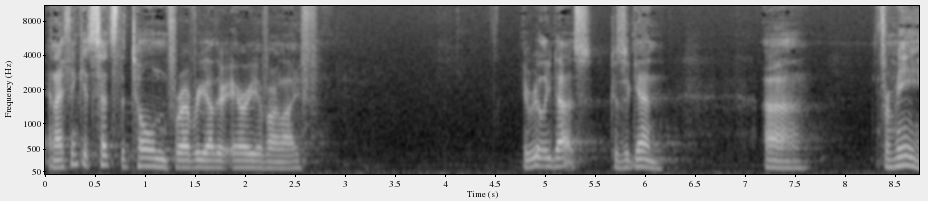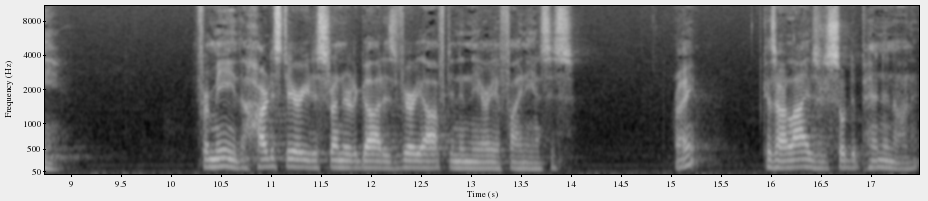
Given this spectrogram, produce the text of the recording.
And I think it sets the tone for every other area of our life. It really does. Because again, uh, for me, for me, the hardest area to surrender to God is very often in the area of finances, right? Because our lives are so dependent on it.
